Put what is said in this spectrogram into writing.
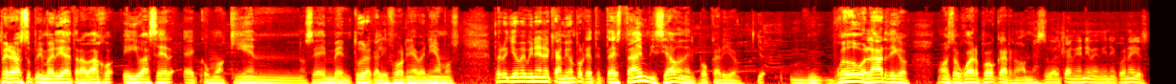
pero era su primer día de trabajo e iba a ser eh, como aquí en, no sé, en Ventura, California, veníamos. Pero yo me vine en el camión porque te- te- estaba enviciado en el póker yo. Yo, mm, Puedo volar, digo, vamos a jugar póker. No, me subí al camión y me vine con ellos.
